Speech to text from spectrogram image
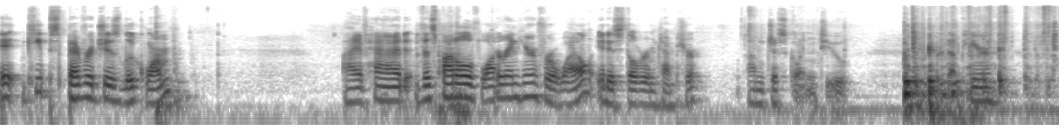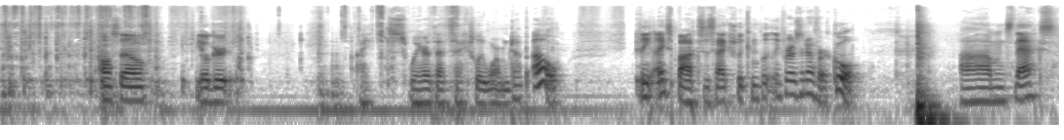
It keeps beverages lukewarm. I have had this bottle of water in here for a while. It is still room temperature. I'm just going to put it up here. Also, yogurt. I swear that's actually warmed up. Oh, the ice box is actually completely frozen over. Cool. Um, snacks.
